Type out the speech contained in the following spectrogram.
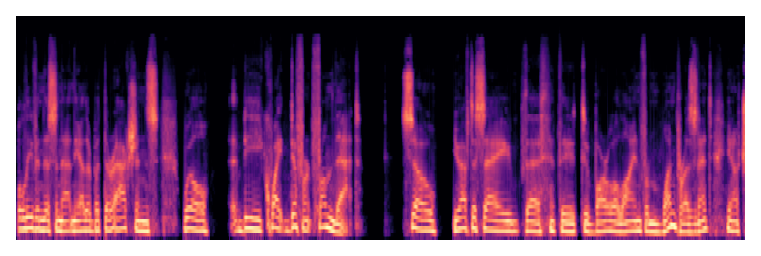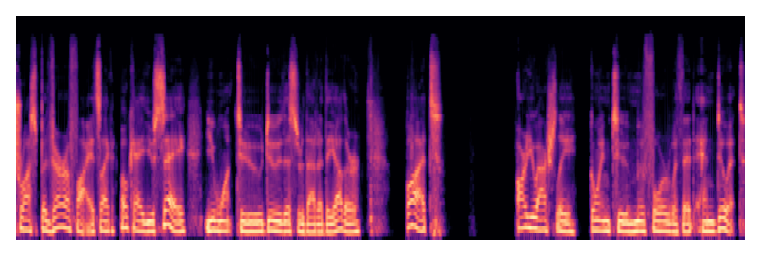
believe in this and that and the other, but their actions will be quite different from that. So you have to say that the, to borrow a line from one president, you know, trust but verify. It's like, okay, you say you want to do this or that or the other, but are you actually going to move forward with it and do it?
